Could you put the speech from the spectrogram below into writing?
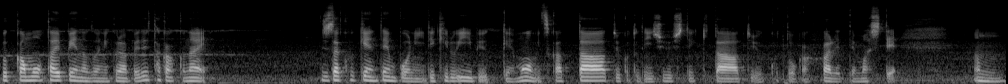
物価も台北などに比べて高くない自宅兼店舗にできるいい物件も見つかったということで移住してきたということが書かれてまして、うん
